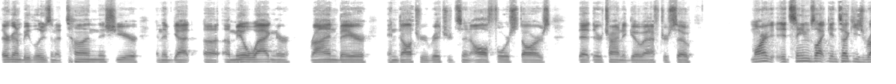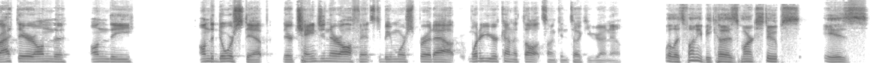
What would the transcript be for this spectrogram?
they're going to be losing a ton this year, and they've got uh, Aamil Wagner, Ryan Baer, and Daughtry Richardson, all four stars that they're trying to go after. So, Mark, it seems like Kentucky's right there on the on the on the doorstep. They're changing their offense to be more spread out. What are your kind of thoughts on Kentucky right now? Well, it's funny because Mark Stoops is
